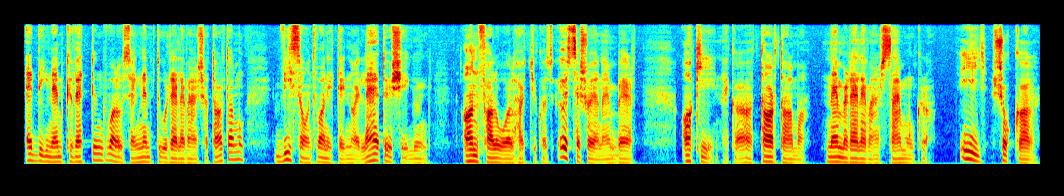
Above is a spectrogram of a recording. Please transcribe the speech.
eddig nem követtünk, valószínűleg nem túl releváns a tartalmuk, viszont van itt egy nagy lehetőségünk, unfollowolhatjuk az összes olyan embert, akinek a tartalma nem releváns számunkra. Így sokkal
